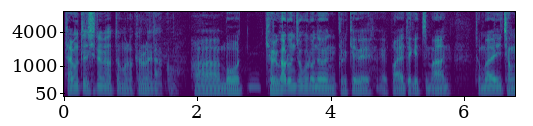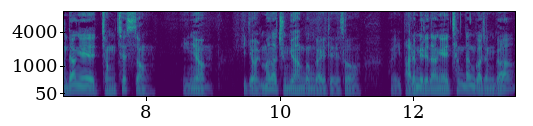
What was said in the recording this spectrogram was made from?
잘못된 실험이었던 걸로 결론이 났고. 아, 뭐 결과론적으로는 그렇게 봐야 되겠지만 정말 이 정당의 정체성, 이념 이게 얼마나 중요한 건가에 대해서 이 바른미래당의 창당 과정과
